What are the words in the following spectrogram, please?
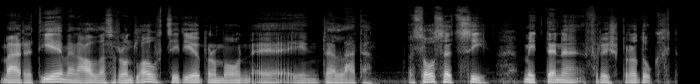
wären die, wenn alles rund läuft, sind die übermorgen äh, in den Läden. So sollte es sein mit diesen frischen Produkten.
